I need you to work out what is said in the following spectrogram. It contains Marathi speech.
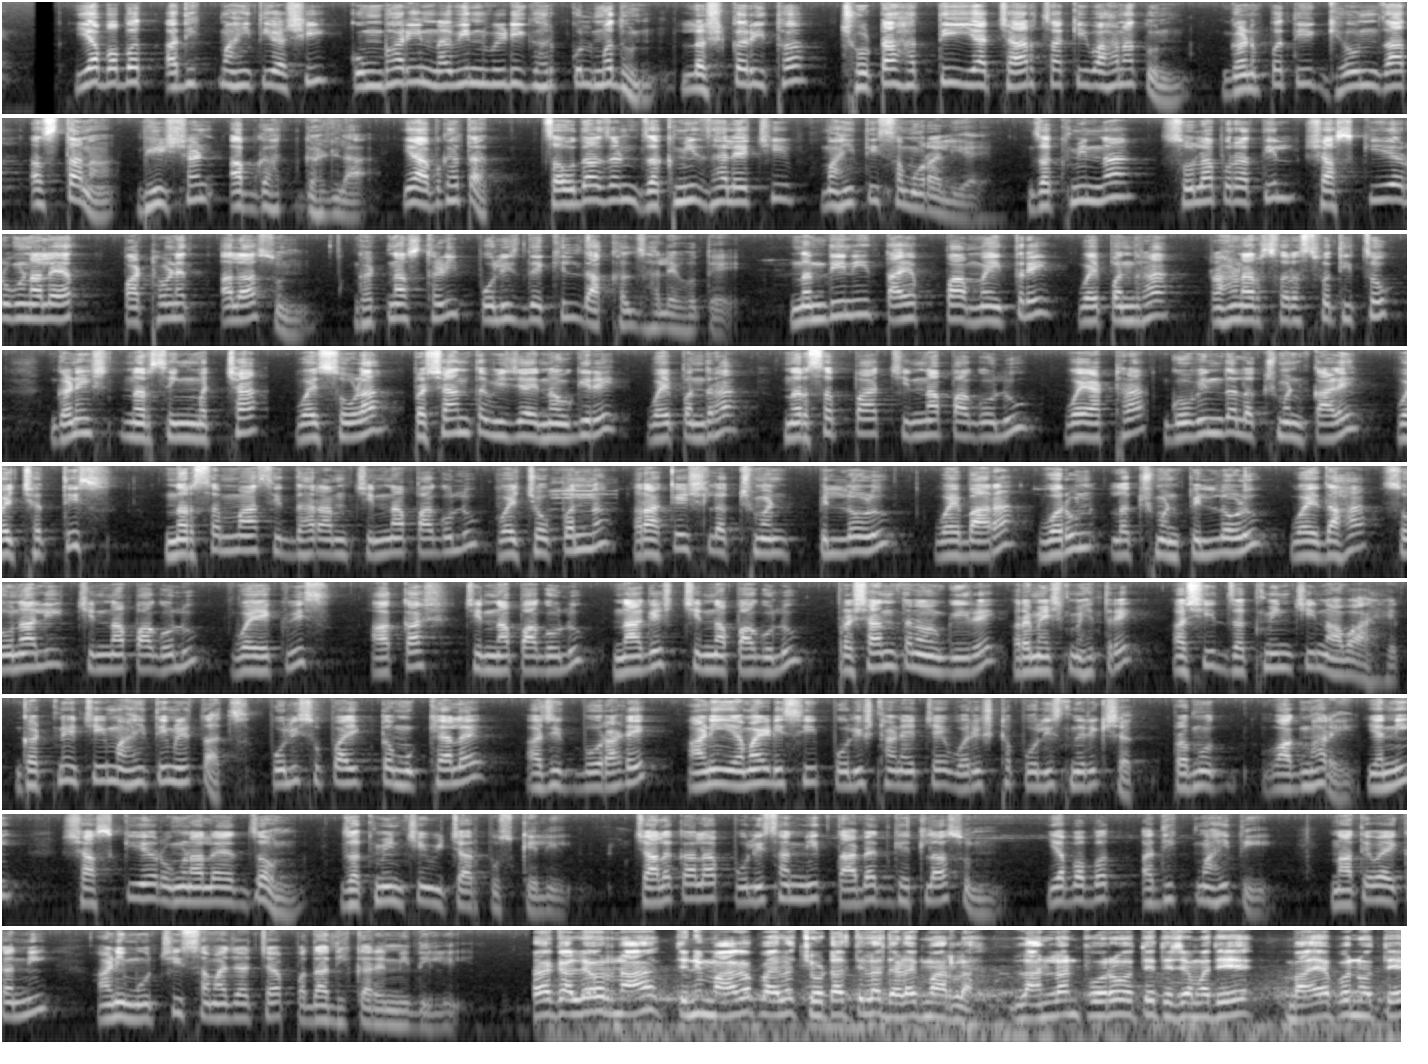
याबाबत अधिक माहिती अशी कुंभारी नवीन विडी घरकुलमधून लष्कर इथं छोटा हत्ती या चारचाकी वाहनातून गणपती घेऊन जात असताना भीषण अपघात घडला. या अपघातात चौदा जण जखमी झाल्याची माहिती समोर आली आहे. जखमींना सोलापुरातील शासकीय रुग्णालयात पाठवण्यात आला असून घटनास्थळी पोलीस देखील दाखल झाले होते. नंदिनी तायप्पा मैत्रे वय पंधरा राहणार सरस्वती चौक गणेश नरसिंग मच्छा वय सोळा प्रशांत विजय नवगिरे वय पंधरा नरसप्पा चिन्ना पागोलू वय अठरा गोविंद लक्ष्मण काळे वय छत्तीस नरसम्मा सिद्धाराम चिन्ना पागोलू वय चोपन्न राकेश लक्ष्मण पिल्लोळू वय बारा वरुण लक्ष्मण पिल्लोळू वय दहा सोनाली चिन्ना पागोलू वय एकवीस आकाश चिन्ना पागोलू नागेश चिन्ना पागोलू प्रशांत नवगिरे रमेश मेहत्रे अशी जखमींची नावं आहेत. घटनेची माहिती मिळताच पोलीस उपायुक्त मुख्यालय अजित बोराडे आणि M I D C police ठाण्याचे वरिष्ठ पोलीस निरीक्षक प्रमोद वाघमारे यांनी शासकीय रुग्णालयात जाऊन जखमींची विचारपूस केली. चालकाला पोलिसांनी ताब्यात घेतलं असून याबाबत अधिक माहिती नातेवाईकांनी आणि मोची समाजाच्या पदाधिकाऱ्यांनी दिली. धडक आल्यावर ना त्यांनी मागं पाहिला छोटा तिला धडक मारला. लहान लहान पोरं होते त्याच्यामध्ये बाया पण होते.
